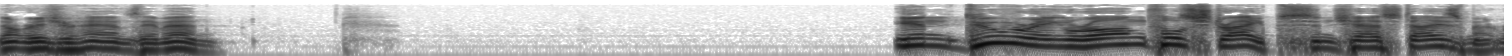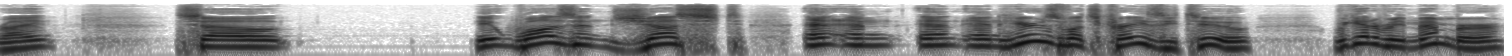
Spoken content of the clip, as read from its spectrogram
Don't raise your hands. Amen. Enduring wrongful stripes and chastisement, right? So it wasn't just and and and, and here's what's crazy too. We got to remember,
